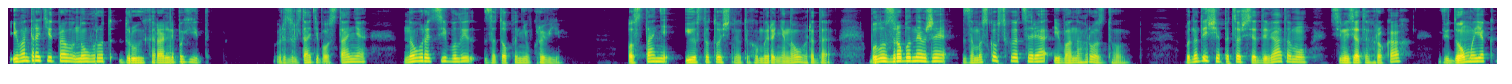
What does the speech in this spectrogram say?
Іван III відправив Новгород другий каральний похід. В результаті повстання новгородці були затоплені в крові. Останнє і остаточне утихомирення Новгорода було зроблене вже за московського царя Івана Грозного в 1569-70-х роках відомо як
